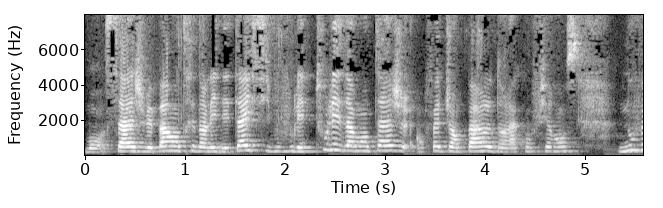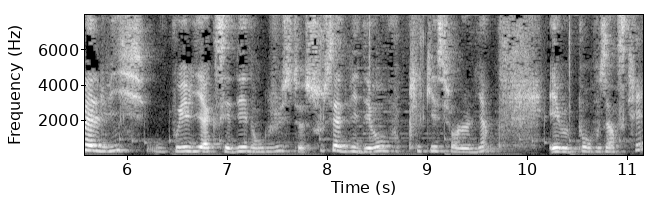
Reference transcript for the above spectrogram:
Bon, ça, je vais pas rentrer dans les détails. Si vous voulez tous les avantages, en fait, j'en parle dans la conférence Nouvelle Vie. Vous pouvez y accéder donc juste sous cette vidéo. Vous cliquez sur le lien et pour vous inscrire.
